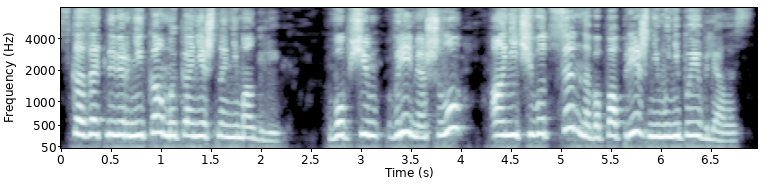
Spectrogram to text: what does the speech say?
сказать наверняка мы, конечно, не могли. В общем, время шло, а ничего ценного по-прежнему не появлялось.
